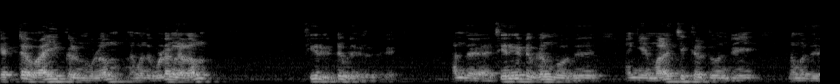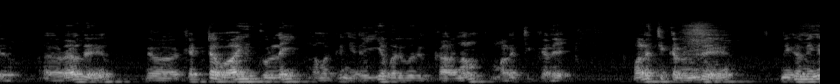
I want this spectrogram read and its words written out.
கெட்ட வாயுக்கள் மூலம் நமது உடல்நலம் சீர்கிட்டு விடுகிறது. அந்த சீர்கட்டு விடும்போது அங்கே மலச்சிக்கல் தோன்றி நமது அதாவது கெட்ட வாயு தொல்லை நமக்கு நிறைய வருவதற்கு காரணம் மலச்சிக்கலே. மலச்சிக்கல் வந்து மிக மிக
